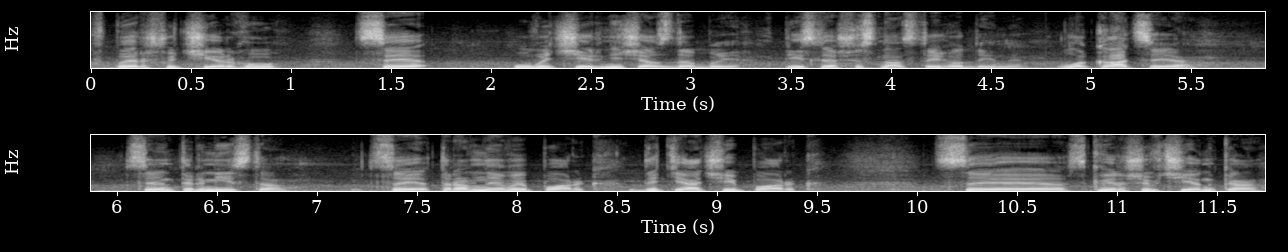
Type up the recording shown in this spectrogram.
В першу чергу це у вечірній час доби, після 16 години. Локація центр міста, це травневий парк, дитячий парк, це сквер Шевченка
